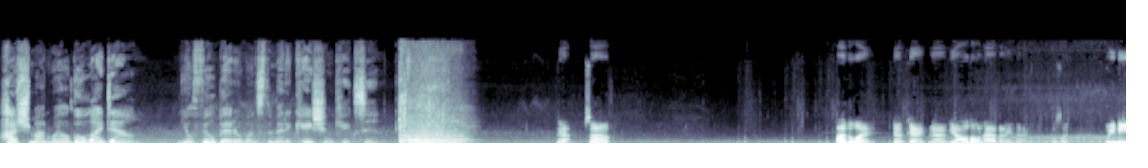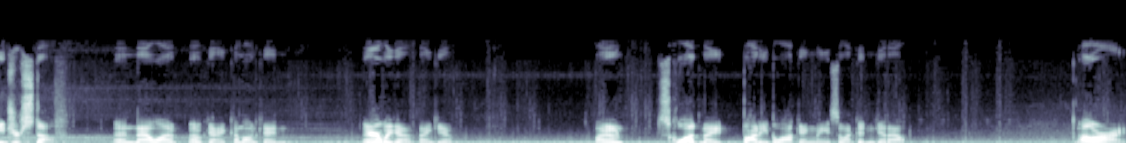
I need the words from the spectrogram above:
Hush, Manuel, go lie down. You'll feel better once the medication kicks in. yeah. So, by the way, okay, no, y'all don't have anything. I was like, we need your stuff, and now I'm okay. Come on, Kaidan. There we go. Thank you. My own squad mate body blocking me, so I couldn't get out. All right.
